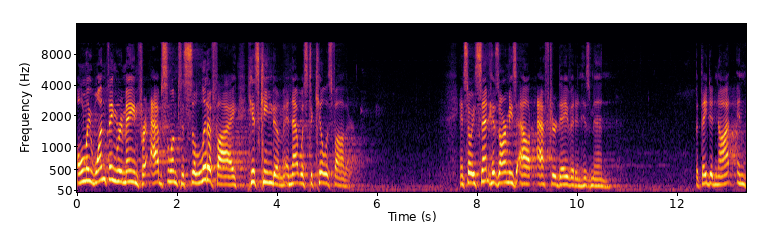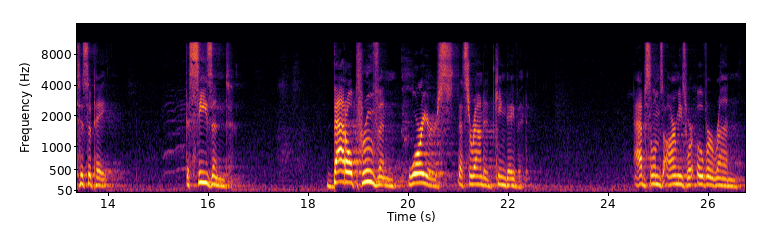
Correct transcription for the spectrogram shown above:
Only one thing remained for Absalom to solidify his kingdom, and that was to kill his father. And so he sent his armies out after David and his men. But they did not anticipate the seasoned, battle proven warriors that surrounded King David. Absalom's armies were overrun,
